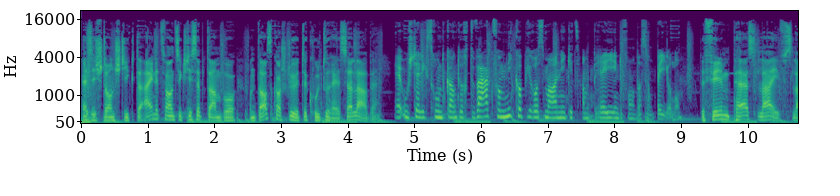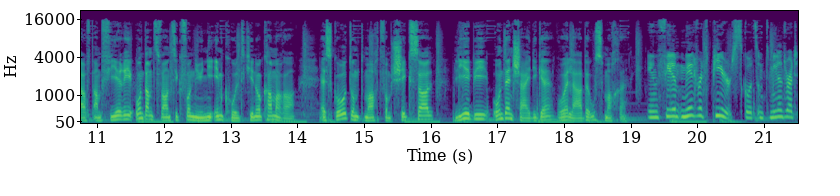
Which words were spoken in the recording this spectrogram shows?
Es ist Donnerstag, der 21. September und das kannst du heute kulturell erleben. Ein Ausstellungsrundgang durch den Weg von Nico Pirosmani gibt es am 3 in der Fondation Bayerlo. Der Film Past Lives läuft am 4 und am 20 von 9 im Kultkino Kamera. Es geht um die Macht vom Schicksal, Liebe und Entscheidungen, die ein Leben ausmachen. Im Film Mildred Pierce geht es um die Mildred,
